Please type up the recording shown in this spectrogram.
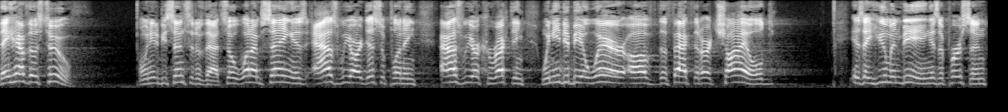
they have those too. We need to be sensitive to that. So, what I'm saying is, as we are disciplining, as we are correcting, we need to be aware of the fact that our child is a human being, is a person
